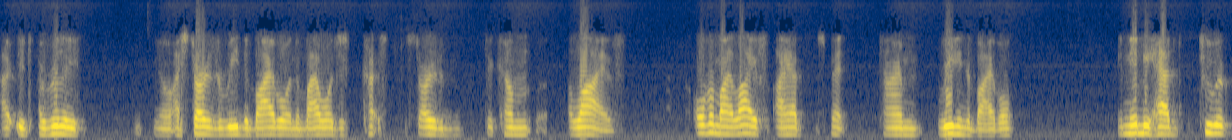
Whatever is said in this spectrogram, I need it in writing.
I, it, I really, you know, I started to read the Bible, and the Bible just started to come alive. Over my life, I have spent time reading the Bible. It maybe had two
